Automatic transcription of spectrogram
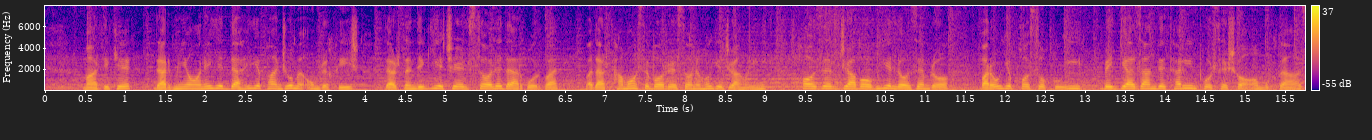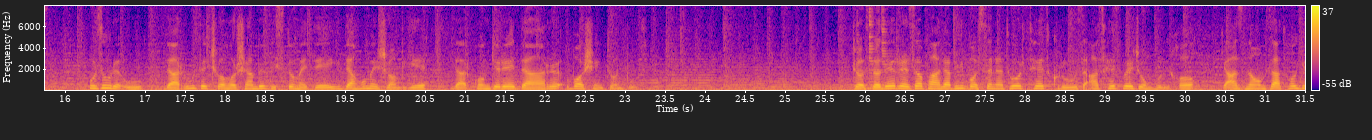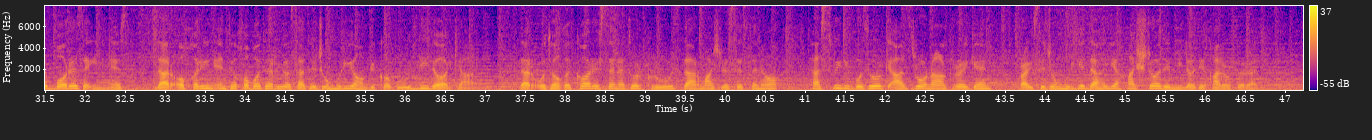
مردی که در میانه دهه پنجم عمر خیش در زندگی چهل ساله در غربت و در تماس با رسانه های جهانی حاضر جوابی لازم را برای پاسخگویی به گزنده ترین پرسش ها آموخته است. حضور او در روز چهارشنبه بیستم دی دهم ژانویه در کنگره در واشنگتن بود. شاهزاده رضا پهلوی با سناتور تد کروز از حزب جمهوریخواه که از نامزدهای بارز این حزب در آخرین انتخابات ریاست جمهوری آمریکا بود دیدار کرد. در اتاق کار سناتور کروز در مجلس سنا تصویری بزرگ از رونالد ریگن رئیس جمهوری دهه 80 میلادی قرار دارد.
